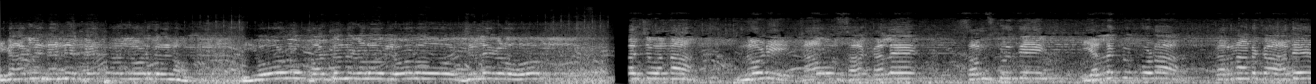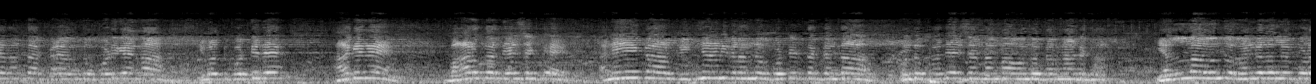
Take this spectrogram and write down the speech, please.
ಈಗಾಗಲೇ ನಿನ್ನೆ ಪೇಪರ್ ಅಲ್ಲಿ ನೋಡಿದ್ರೆ ನಾವು ಏಳು ಪಟ್ಟಣಗಳು, ಏಳು ಜಿಲ್ಲೆಗಳು ರಾಜ್ಯವನ್ನ ನೋಡಿ ನಾವು ಸಹ ಕಲೆ, ಸಂಸ್ಕೃತಿ ಎಲ್ಲಕ್ಕೂ ಕೂಡ ಕರ್ನಾಟಕ ಅದೇ ಆದಂತ ಒಂದು ಕೊಡುಗೆಯನ್ನ ಇವತ್ತು ಕೊಟ್ಟಿದೆ. ಹಾಗೇನೆ ಭಾರತ ದೇಶಕ್ಕೆ ಅನೇಕ ವಿಜ್ಞಾನಿಗಳನ್ನು ಕೊಟ್ಟಿರ್ತಕ್ಕಂಥ ಒಂದು ಪ್ರದೇಶ ನಮ್ಮ ಒಂದು ಕರ್ನಾಟಕ. ಎಲ್ಲ ಒಂದು ರಂಗದಲ್ಲೂ ಕೂಡ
